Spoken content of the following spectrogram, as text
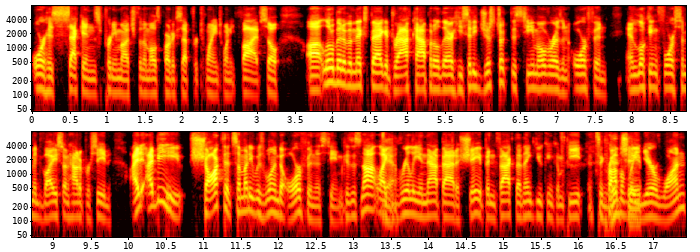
or his seconds, pretty much for the most part, except for 2025. So uh, a little bit of a mixed bag of draft capital there. He said he just took this team over as an orphan and looking for some advice on how to proceed. I'd, I'd be shocked that somebody was willing to orphan this team because it's not like yeah. really in that bad a shape. In fact, I think you can compete it's probably year one.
